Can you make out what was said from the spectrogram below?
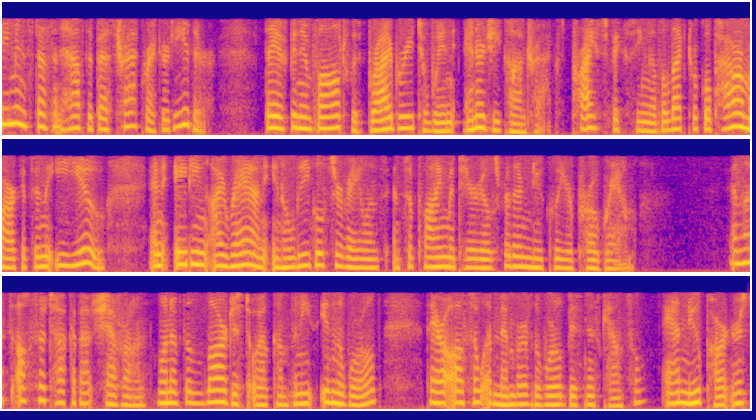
Siemens doesn't have the best track record either. They have been involved with bribery to win energy contracts, price fixing of electrical power markets in the EU, and aiding Iran in illegal surveillance and supplying materials for their nuclear program. And let's also talk about Chevron, one of the largest oil companies in the world. They are also a member of the World Business Council and new partners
